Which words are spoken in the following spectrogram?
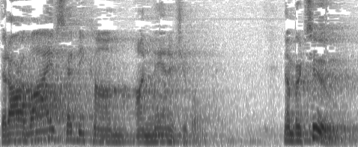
that our lives had become unmanageable. Number two,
